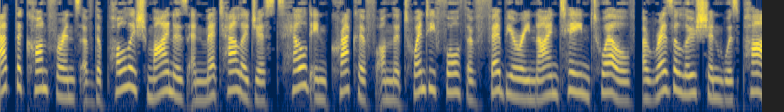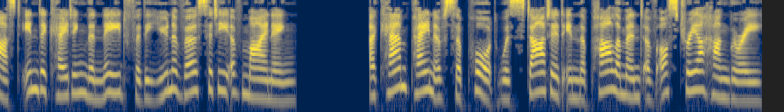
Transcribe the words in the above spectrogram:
At the conference of the Polish miners and metallurgists held in Kraków on 24 February 1912, a resolution was passed indicating the need for the University of Mining. A campaign of support was started in the Parliament of Austria-Hungary.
